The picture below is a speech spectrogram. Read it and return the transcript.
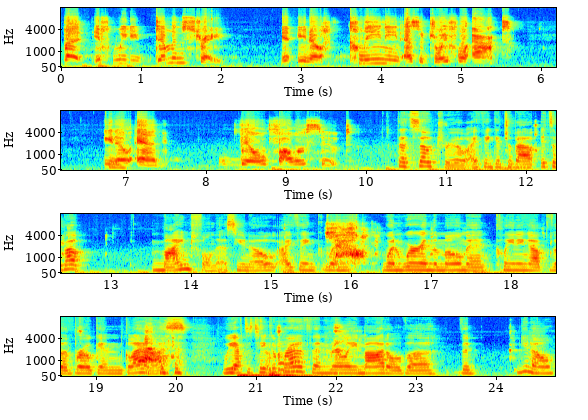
but if we demonstrate, it, you know, cleaning as a joyful act, you know, and they'll follow suit. That's so true. I think it's about it's about mindfulness, you know. I think when when we're in the moment cleaning up the broken glass, we have to take a breath and really model the the you know,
